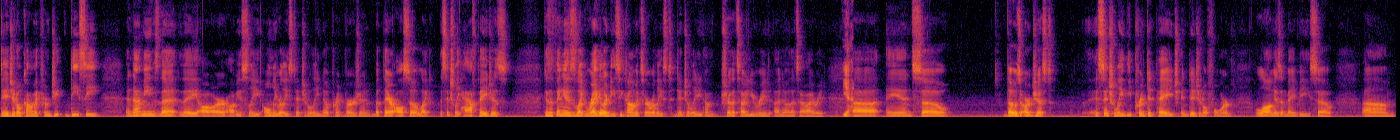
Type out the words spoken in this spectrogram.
digital comic from G- DC and that means that they are obviously only released digitally, no print version, but they're also like essentially half pages. Because the thing is, like regular DC comics are released digitally. I'm sure that's how you read. I know that's how I read. Yeah. Uh, and so those are just essentially the printed page in digital form, long as it may be. So um,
